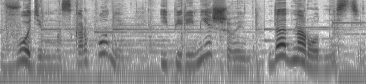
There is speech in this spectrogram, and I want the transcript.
Вводим маскарпоне и перемешиваем до однородности.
